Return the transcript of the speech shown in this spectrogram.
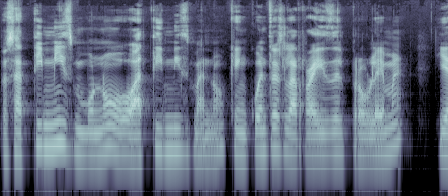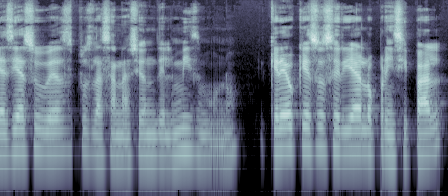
pues a ti mismo, ¿no? O a ti misma, ¿no? Que encuentres la raíz del problema y así a su vez pues la sanación del mismo, ¿no? Creo que eso sería lo principal.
